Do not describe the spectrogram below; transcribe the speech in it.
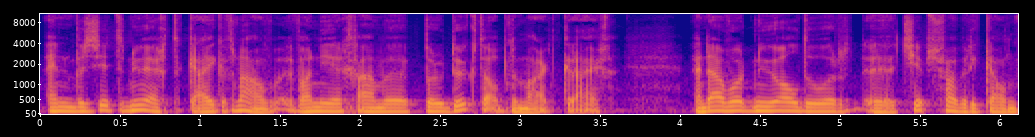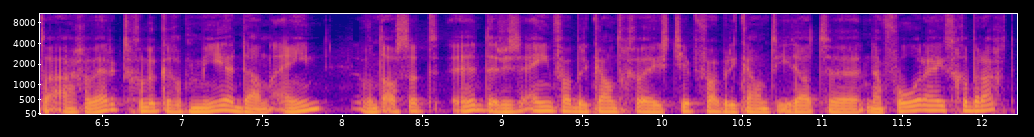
En we zitten nu echt te kijken van nou, wanneer gaan we producten op de markt krijgen? En daar wordt nu al door uh, chipsfabrikanten aan gewerkt. Gelukkig meer dan één. Want als hè, er is één fabrikant geweest, chipfabrikant, die dat uh, naar voren heeft gebracht.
